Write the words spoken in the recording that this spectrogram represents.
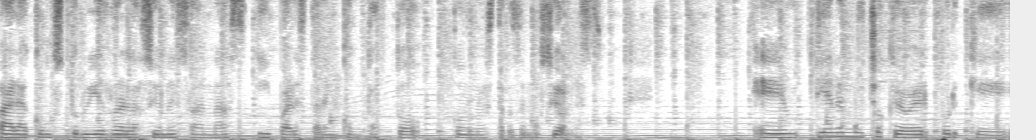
para construir relaciones sanas y para estar en contacto con nuestras emociones? Eh, tiene mucho que ver porque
